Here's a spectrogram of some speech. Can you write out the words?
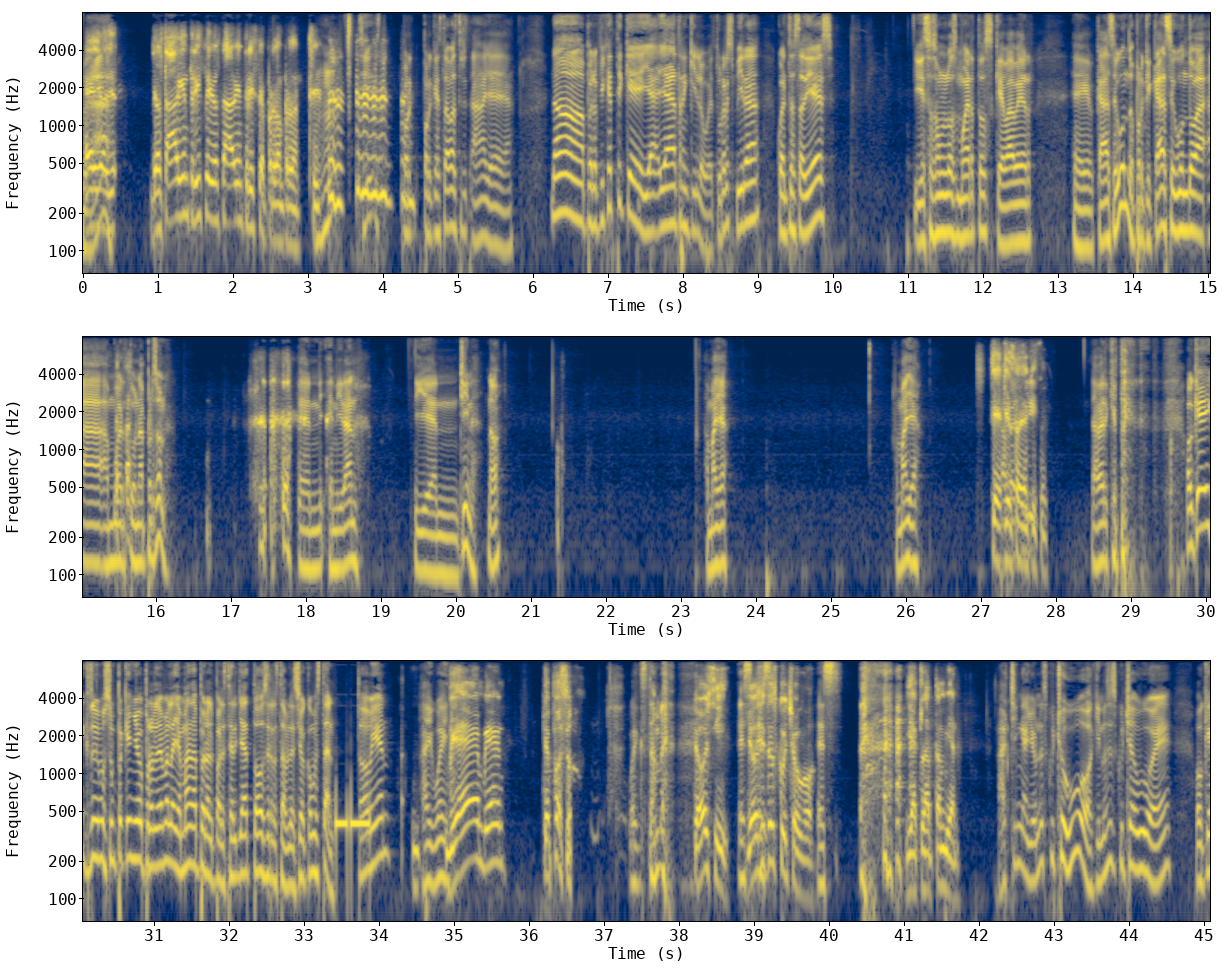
Eh, yo, estaba bien triste, yo estaba bien triste, perdón, perdón. Sí. Sí, por- porque estabas triste. Ah, ya, ya, ya. No, pero fíjate que ya, ya tranquilo, güey. Tú respira, cuenta hasta 10. Y esos son los muertos que va a haber eh, cada segundo, porque cada segundo ha, ha- ha muerto una persona. En, en Irán y en China, ¿no? Amaya. Amaya. Sí, aquí estoy, aquí estoy. A ver qué. ok, tuvimos un pequeño problema en la llamada, pero al parecer ya todo se restableció. ¿Cómo están? ¿Todo bien? Ay, güey. Bien, bien. ¿Qué pasó? Güey, está- Yo sí, Es- yo sí te escucho, Hugo. Es. Y a Clap también. Ah, chinga, yo no escucho Hugo. Aquí no se escucha Hugo, ¿eh? Ok,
